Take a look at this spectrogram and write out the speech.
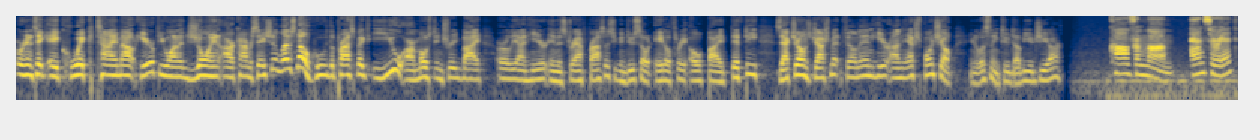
We're going to take a quick timeout here. If you want to join our conversation, let us know who the prospect you are most intrigued by early on here in this draft process. You can do so at 803 0550. Zach Jones, Josh Schmidt filling in here on the Extra Point Show. You're listening to WGR. Call from mom. Answer it.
